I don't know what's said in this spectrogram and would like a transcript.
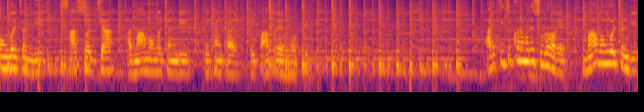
মঙ্গলচণ্ডীর সাজসজ্জা আর মা মঙ্গলচণ্ডীর এখানকার এই পাথরের মূর্তিটি। আর কিছুক্ষণের মধ্যে শুরু হবে মা মঙ্গলচণ্ডীর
